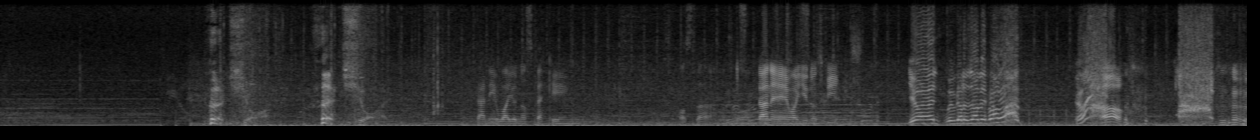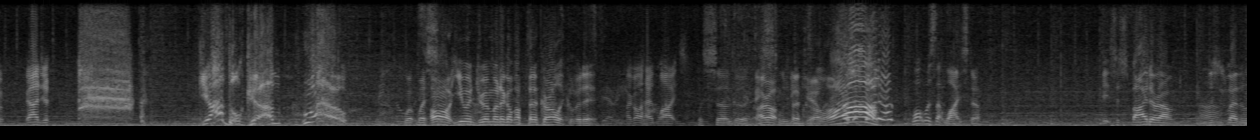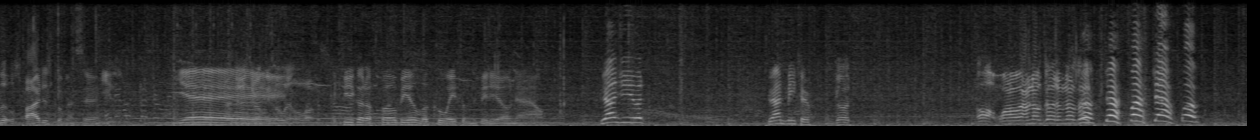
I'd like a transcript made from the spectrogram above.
Headshot. Headshot. Danny, why you're not specking? What's that? Danny, why you not speak? Ewan, we've got a zombie problem! Ah! Oh. Behind you. Gobblegum! Whoa! We're, we're, so, Oh, you and you remember when I got my Perkaholic over there? I got headlights. we're so good. I Excluding Perkaholic. Joe. Oh, Oh! it's a ah! spider! What was that white stuff? It's a spider round. Ah. This is where the little spiders come in. That's it. Those are only the Yay! If you got a phobia, look away from the video now. Behind you, Ewan! Behind me too. I'm good. Oh, wow, I'm not good, I'm not good. Ah, yeah, ah, yeah, whoa.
